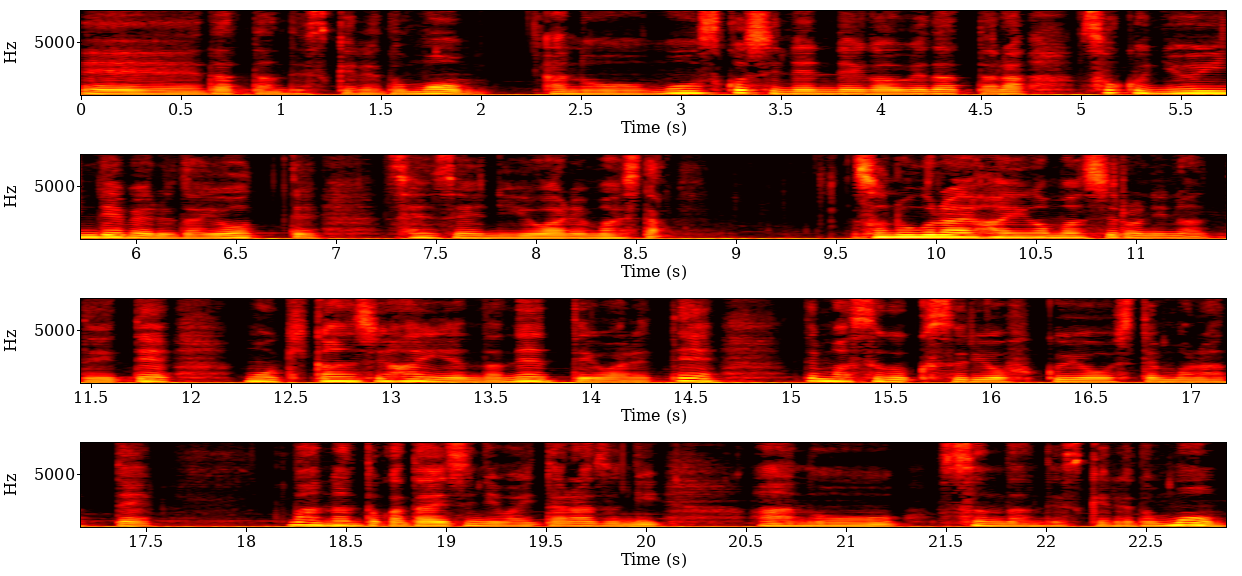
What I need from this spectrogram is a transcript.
えー、だったんですけれどもあのもう少し年齢が上だったら即入院レベルだよって先生に言われました。そのぐらい肺が真っ白になっていてもう気管支肺炎だねって言われてで、まあ、すぐ薬を服用してもらってまあなんとか大事には至らずにあの済んだんですけれども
